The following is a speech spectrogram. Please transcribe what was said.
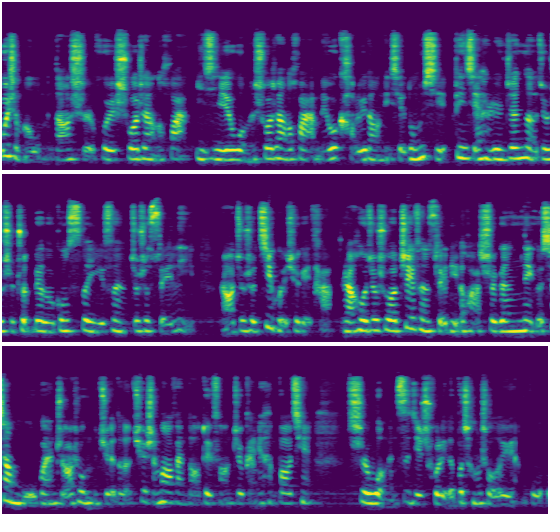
为什么我们当时会说这样的话，以及我们说这样的话没有考虑到哪些东西，并且很认真的就是准备了公司的一份就是随礼，然后就是寄回去给他，然后就说这份随礼的话是跟那个项目无关，主要是我们觉得确实冒犯到对方，就感觉很抱歉，是我们自己处理的不成熟的缘故。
